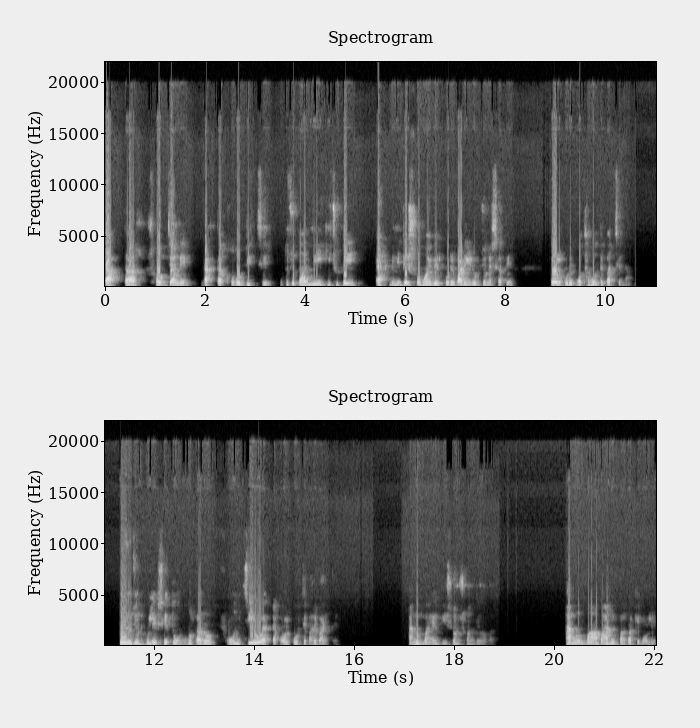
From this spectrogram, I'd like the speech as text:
ডাক্তার সব জানে, ডাক্তার খবর দিচ্ছে, অথচ তার মেয়ে কিছুতেই এক মিনিটের সময় বের করে বাড়ির লোকজনের সাথে কল করে কথা বলতে পারছে না। প্রয়োজন হলে সে তো অন্য কারও ফোন চেয়েও একটা কল করতে পারে বাড়িতে। ভানুর মায়ের ভীষণ সন্দেহ হয়। ভানুর মা ভানুর বাবাকে বলে,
